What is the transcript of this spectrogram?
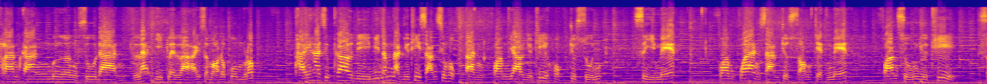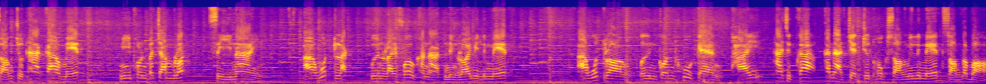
ครามกลางเมือง ซูดาน และอีกหลาย ๆ สมรภูมิรบ ไทย 59D มีน้ำหนักอยู่ที่ 36 ตัน ความยาวอยู่ที่ 6.04 เมตร ความกว้าง 3.27 เมตร ความสูงอยู่ที่ 2.59 เมตร มีพลประจำรถ 4 นาย อาวุธหลักปืนไรเฟิลขนาด 100 มิลลิเมตรอาวุธรองปืนกลคู่แกนไทย 59 ขนาด 7.62 มิลลิเมตร 2 กระบอก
